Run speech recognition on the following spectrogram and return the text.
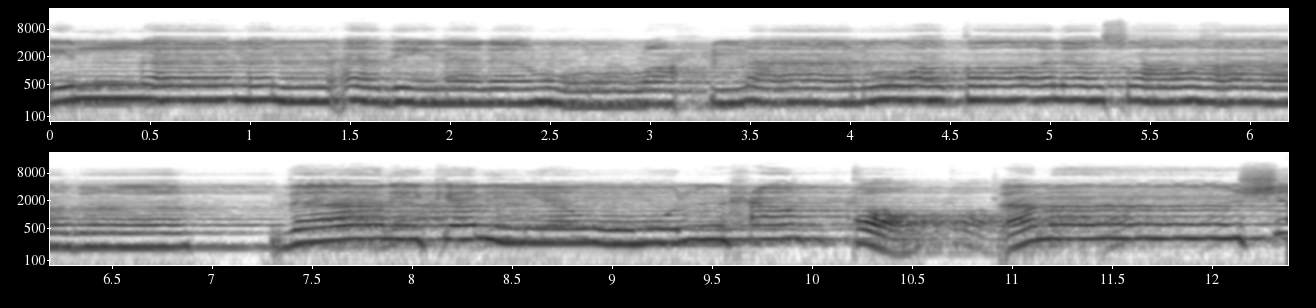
إلا من أذن له الرحمن وقال صوابا. ذلك اليوم الحق. فمن شاء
